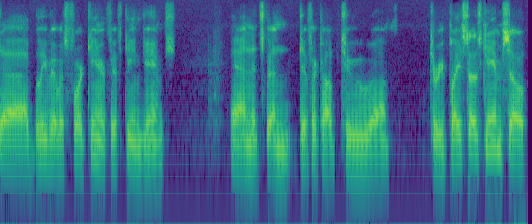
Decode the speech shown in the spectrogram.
uh, I believe it was 14 or 15 games, and it's been difficult to uh, to replace those games. So,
